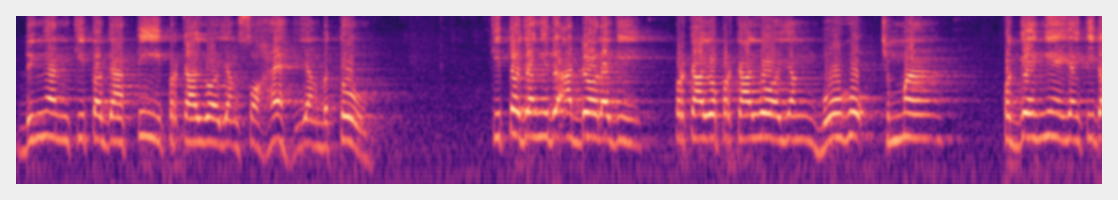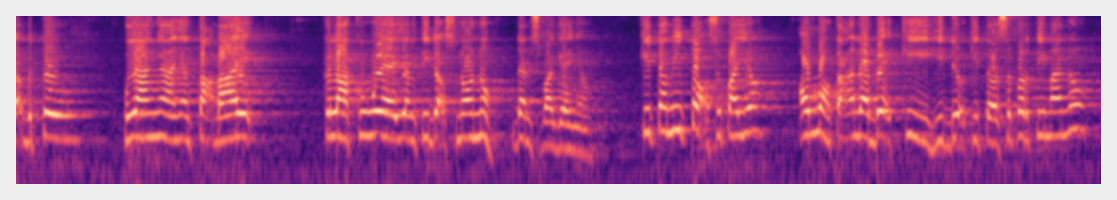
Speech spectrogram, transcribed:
dengan kita gati perkara yang sahih yang betul. Kita jangan ada lagi perkara-perkara yang buruk, cemar, pegangnya yang tidak betul, perangai yang tak baik, kelakuan yang tidak senonoh dan sebagainya. Kita minta supaya Allah Ta'ala beki hidup kita seperti mana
